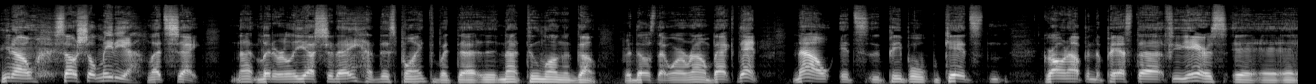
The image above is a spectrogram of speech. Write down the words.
you know, social media, let's say. Not literally yesterday at this point, but uh, not too long ago for those that were around back then. Now it's people, kids growing up in the past uh, few years, uh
